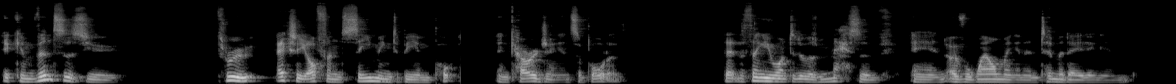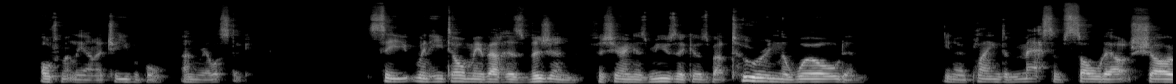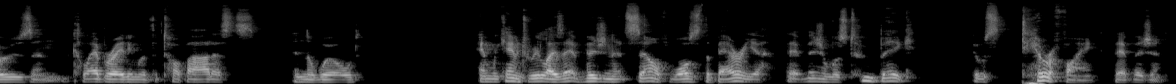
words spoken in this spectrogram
it convinces you, through actually often seeming to be impo- encouraging and supportive, that the thing you want to do is massive and overwhelming and intimidating and ultimately unachievable, unrealistic. See, when he told me about his vision for sharing his music, it was about touring the world and, you know, playing to massive sold out shows and collaborating with the top artists in the world. And we came to realize that vision itself was the barrier. That vision was too big. It was terrifying, that vision.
